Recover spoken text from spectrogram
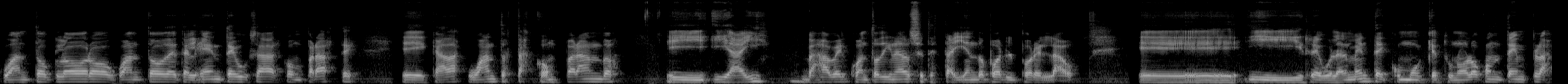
cuánto cloro, cuánto detergente usas, compraste, eh, cada cuánto estás comprando y, ahí vas a ver cuánto dinero se te está yendo por el, por el lado. Eh, y regularmente como que tú no lo contemplas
